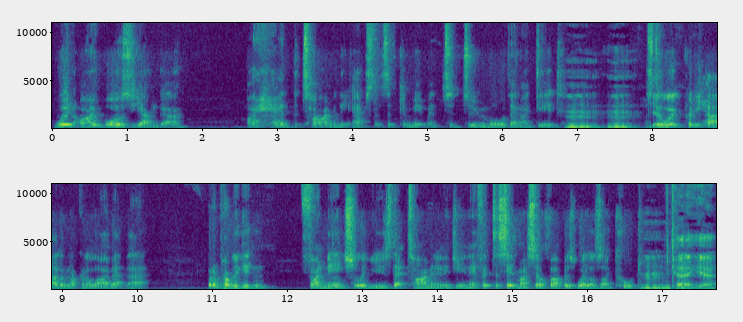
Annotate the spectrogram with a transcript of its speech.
when I was younger, I had the time and the absence of commitment to do more than I did. mm, mm, I still yeah. worked pretty hard. I'm not going to lie about that. But I probably didn't financially use that time and energy and effort to set myself up as well as I could. Mm, okay, yeah.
